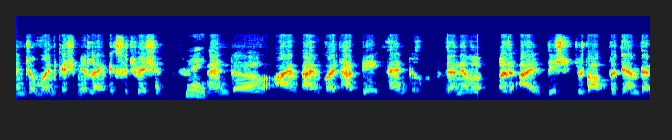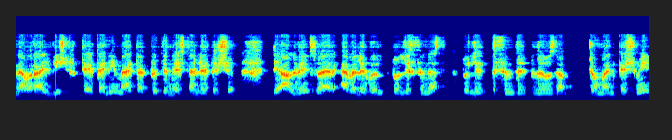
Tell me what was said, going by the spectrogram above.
in Jammu and Kashmir like situation. Right. And uh, I'm, I'm quite happy. And whenever I wish to talk to them, whenever I wish to take any matter to the national leadership, they always were available to listen us, to listen the views of Jammu and Kashmir,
